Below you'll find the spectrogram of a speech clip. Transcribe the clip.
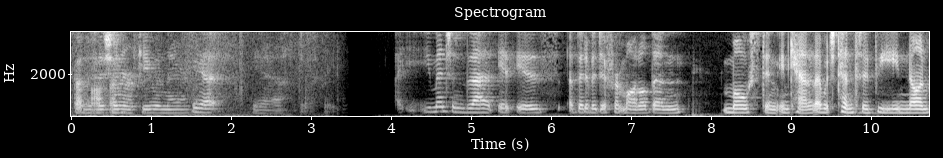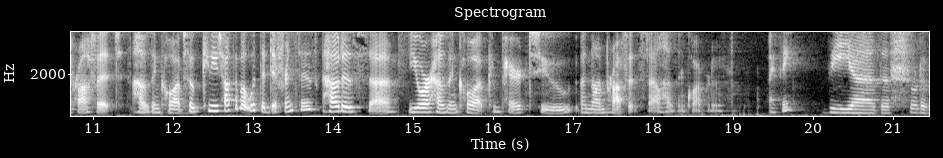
That's musician awesome. or a few in there. Yeah. Yeah, it's great. You mentioned that it is a bit of a different model than most in, in Canada, which tend to be nonprofit housing co op. So, can you talk about what the difference is? How does uh, your housing co op compare to a nonprofit style housing cooperative? I think the uh, the sort of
